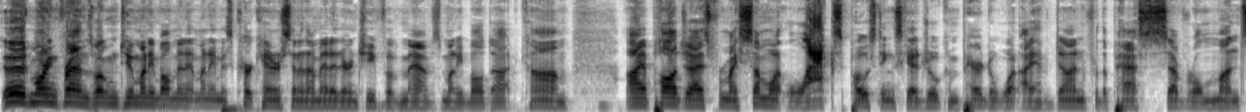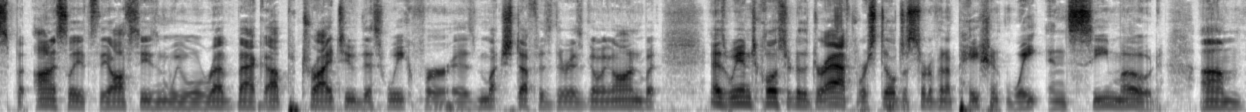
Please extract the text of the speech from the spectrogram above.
Good morning, friends. Welcome to Moneyball Minute. My name is Kirk Henderson, and I'm editor in chief of MavsMoneyball.com. I apologize for my somewhat lax posting schedule compared to what I have done for the past several months, but honestly, it's the off season. We will rev back up, try to this week for as much stuff as there is going on, but as we inch closer to the draft, we're still just sort of in a patient wait and see mode. Um,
